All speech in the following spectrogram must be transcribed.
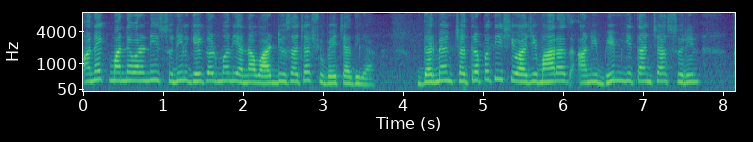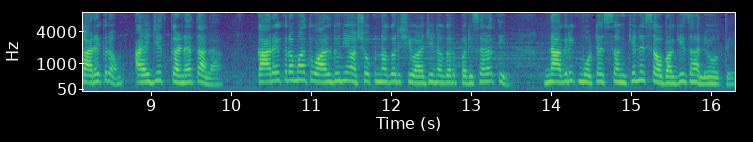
अनेक मान्यवरांनी सुनील घेगडमल यांना वाढदिवसाच्या शुभेच्छा दिल्या. दरम्यान छत्रपती शिवाजी महाराज आणि भीमगीतांच्या सुरील कार्यक्रम आयोजित करण्यात आला. कार्यक्रमात वालधुनी अशोकनगर शिवाजीनगर परिसरातील नागरिक मोठ्या संख्येने सहभागी झाले होते.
